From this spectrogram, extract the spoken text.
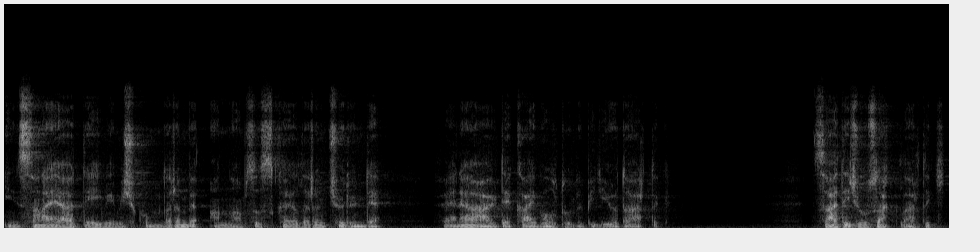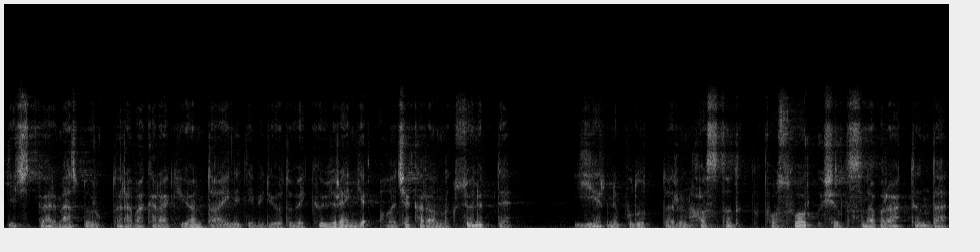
insan ayağı değmemiş kumların ve anlamsız kayaların çölünde fena halde kaybolduğunu biliyordu artık. Sadece uzaklardaki geçit vermez doruklara bakarak yön tayin edebiliyordu ve kül rengi alacakaranlık sönüp de yerini bulutların hastalıklı fosfor ışıltısına bıraktığında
